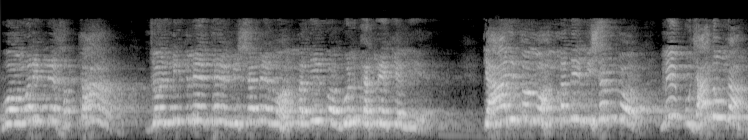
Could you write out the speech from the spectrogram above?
وہ عمر ابن خطاب جو نکلے تھے مشن محمدی کو گل کرنے کے لیے۔ کہ آج تو محمدی مشن کو میں بجھا دوں گا؟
